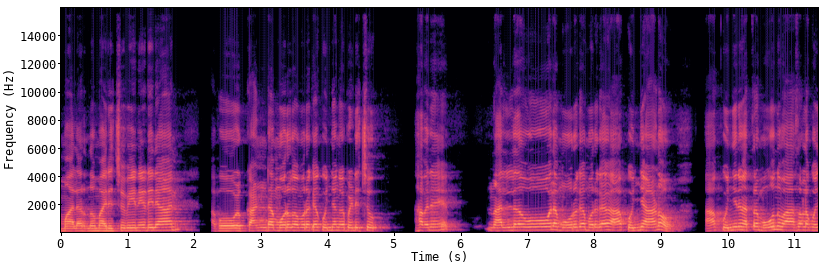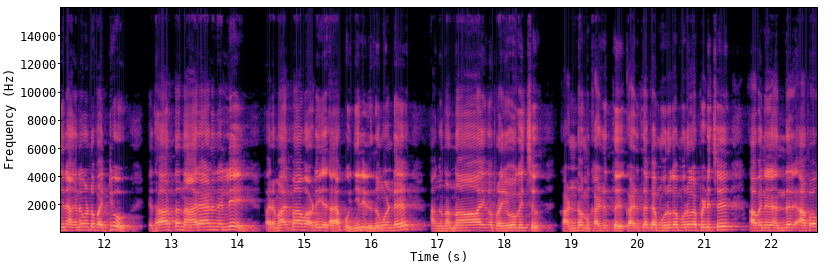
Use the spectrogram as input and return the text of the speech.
മലർന്നു മരിച്ചു വീണിടിനാൻ. അപ്പോൾ കണ്ട മുറുക മുറുകെ കുഞ്ഞങ്ങ് പിടിച്ചു. അവനെ നല്ലതുപോലെ മുറുകെ മുറുകെ ആ കുഞ്ഞാണോ? ആ കുഞ്ഞിന് എത്ര മൂന്ന് മാസമുള്ള കുഞ്ഞിന് അങ്ങനെ കൊണ്ട് പറ്റൂ? യഥാർത്ഥ നാരായണനല്ലേ? പരമാത്മാവ് അവിടെ ആ കുഞ്ഞിലിരുന്നും കൊണ്ട് അങ്ങ് നന്നായി പ്രയോഗിച്ചു. കണ്ടം കഴുത്ത് കഴുത്തൊക്കെ മുറുകെ മുറുകെ പിടിച്ച് അവന് അപ്പോൾ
